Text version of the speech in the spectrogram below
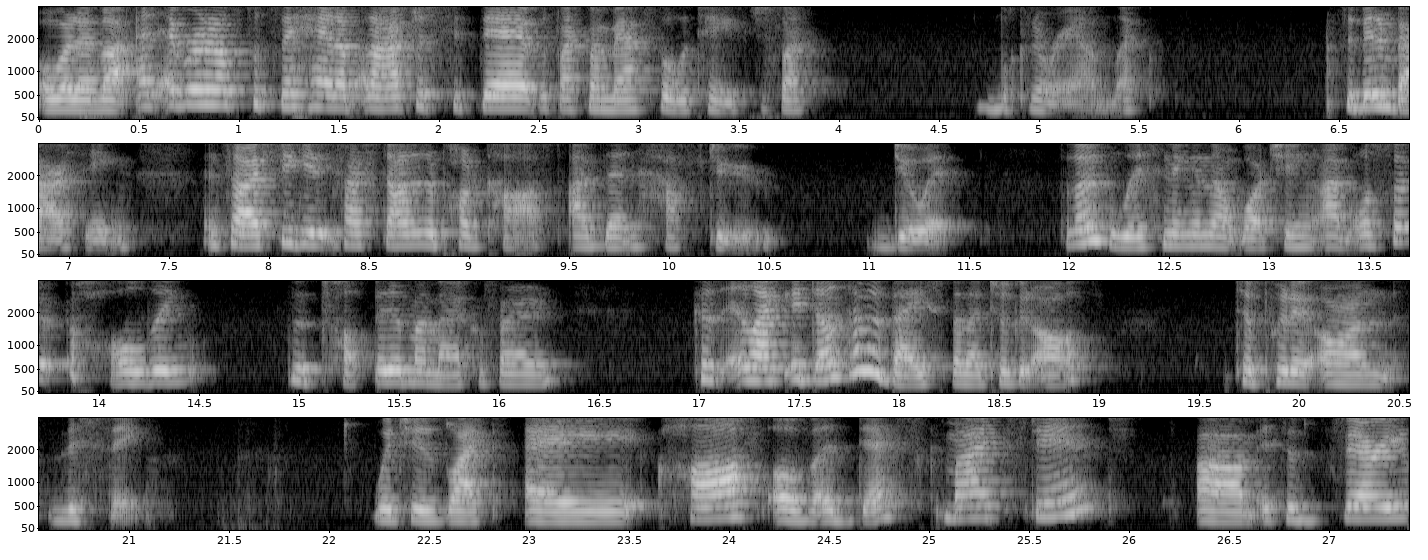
or whatever? And everyone else puts their hand up, and I have to sit there with like my mouth full of teeth, just like looking around. Like it's a bit embarrassing. And so I figured if I started a podcast, I'd then have to do it. For those listening and not watching, I'm also holding the top bit of my microphone because like it does have a base, but I took it off to put it on this thing, which is like a half of a desk mic stand. Um, it's a very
